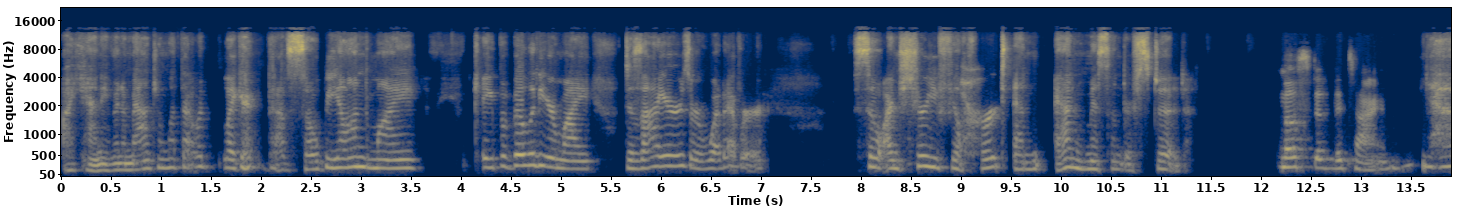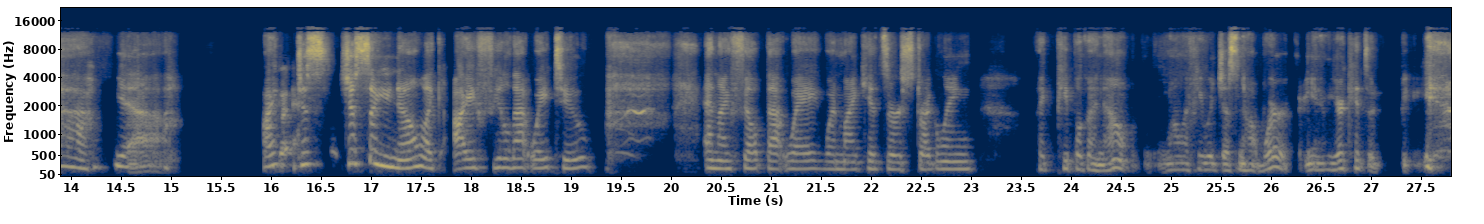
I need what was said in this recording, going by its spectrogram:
I can't even imagine what that would like. That's so beyond my capability or my desires or whatever. So I'm sure you feel hurt and and misunderstood. Most of the time. Yeah. Yeah. I but, just just so you know, like I feel that way too. and I felt that way when my kids are struggling. Like people going, no, well, if you would just not work, you know, your kids would be.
